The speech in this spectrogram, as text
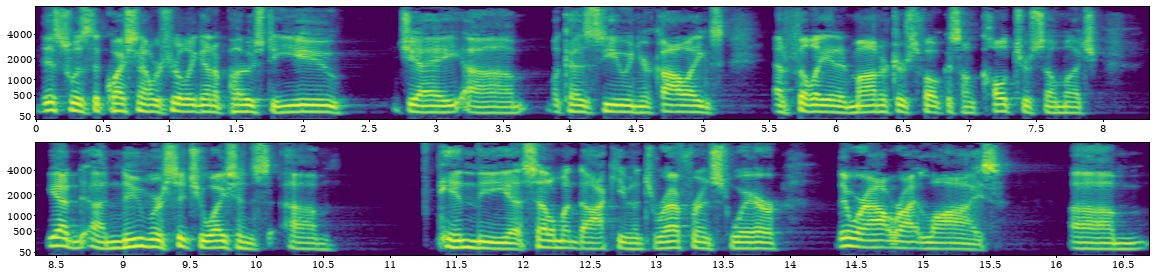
this was the question I was really going to pose to you, Jay, um, because you and your colleagues at affiliated monitors focus on culture so much. You had uh, numerous situations um, in the uh, settlement documents referenced where there were outright lies. Um,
